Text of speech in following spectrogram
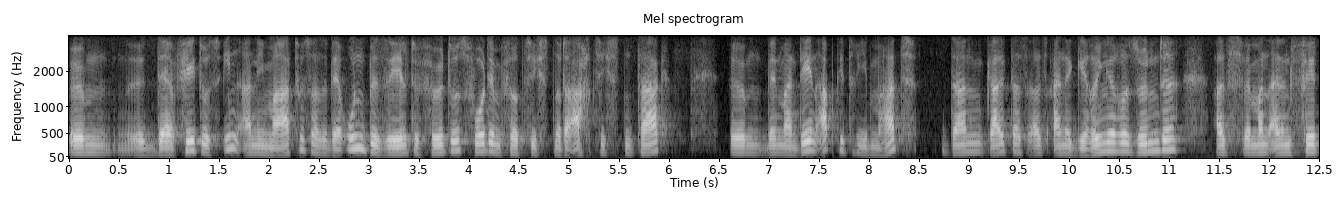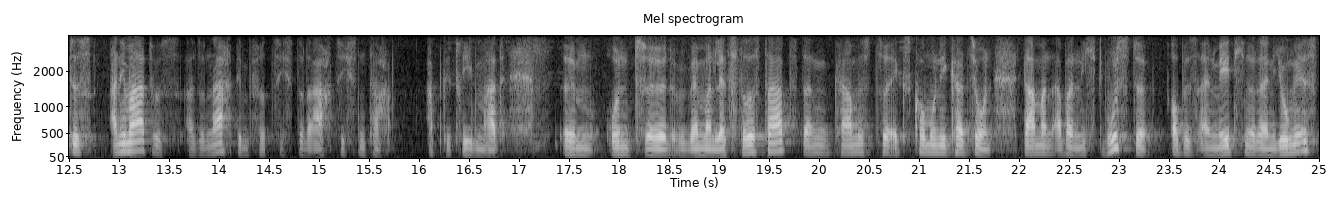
Ähm, der Fetus inanimatus, also der unbeseelte Fötus vor dem 40. oder 80. Tag, ähm, wenn man den abgetrieben hat, dann galt das als eine geringere Sünde, als wenn man einen Fetus animatus, also nach dem 40. oder 80. Tag abgetrieben hat. Ähm, und äh, wenn man letzteres tat, dann kam es zur Exkommunikation. Da man aber nicht wusste, ob es ein Mädchen oder ein Junge ist,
